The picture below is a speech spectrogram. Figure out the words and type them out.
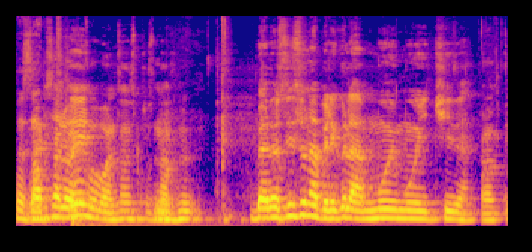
Va a pasar lo de Sí. Cubo, entonces pues no. Pero sí es una película muy, muy chida. Ok.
